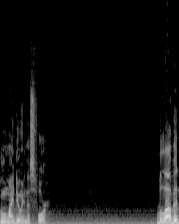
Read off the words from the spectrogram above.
Who am I doing this for? Beloved,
